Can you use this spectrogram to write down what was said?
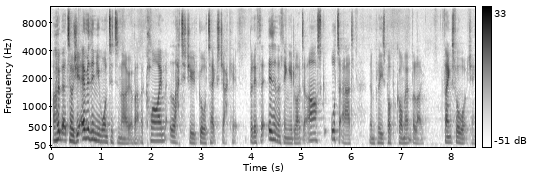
I hope that tells you everything you wanted to know about the Klim Latitude Gore-Tex jacket. But if there is anything you'd like to ask or to add, then please pop a comment below. Thanks for watching.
